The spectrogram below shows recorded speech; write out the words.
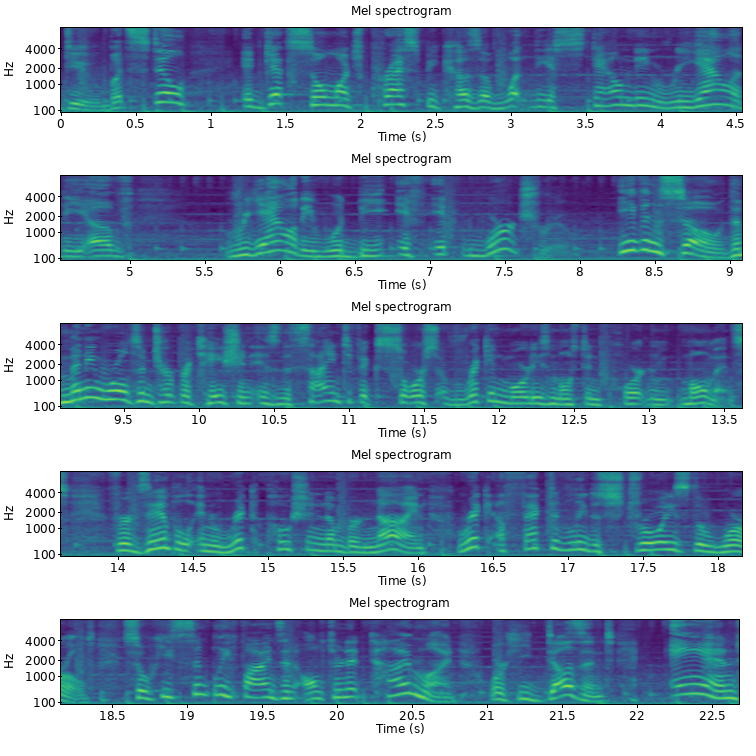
do. But still, it gets so much press because of what the astounding reality of reality would be if it were true. Even so, the many worlds interpretation is the scientific source of Rick and Morty's most important moments. For example, in Rick Potion number 9, Rick effectively destroys the world, so he simply finds an alternate timeline where he doesn't, and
